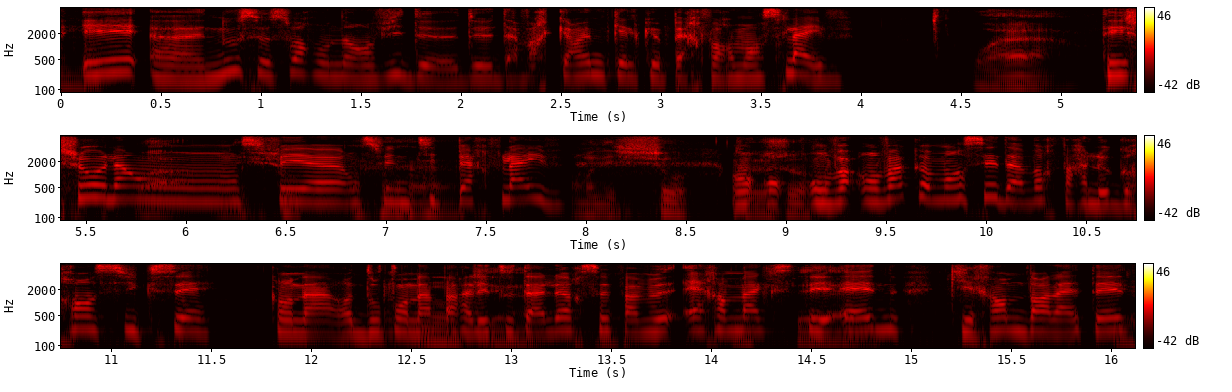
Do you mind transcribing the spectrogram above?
Mhm. Et euh, nous, ce soir, on a envie de- de- d'avoir quand même quelques performances live. Ouais, T'es chaud là Ouais, on, se chaud. fait, euh, on se fait une petite perf live on est chaud. on, on- Toujours. on va, on va commencer d'abord par le grand succès qu'on a, dont on a parlé tout à l'heure, ce fameux Air Max TN. TN qui rentre dans la tête,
